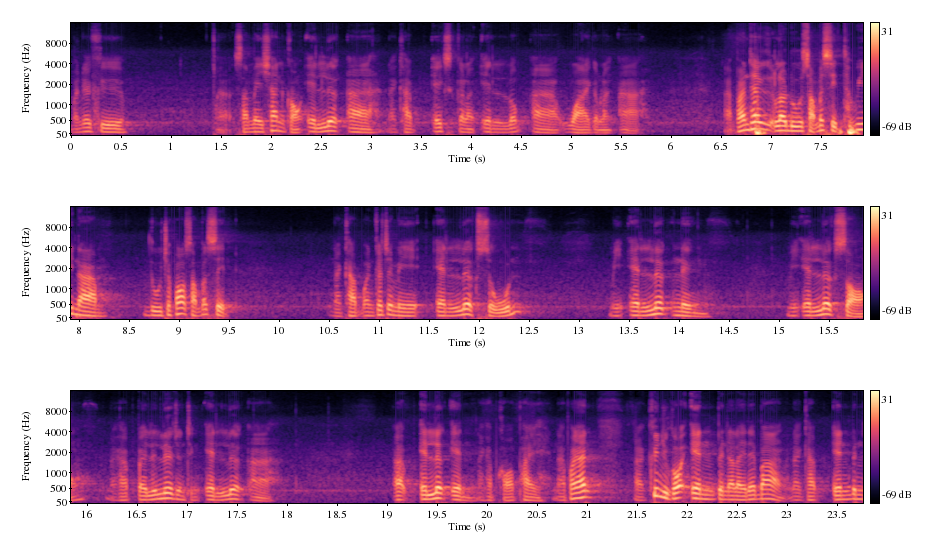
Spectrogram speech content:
มันก็คือ summation ของ n เลือก r นะครับ x กำลัง n ลบ r y กำลัง r เพราะฉะนั้นถ้าเราดูสัมประสิทธิ์ทวินาม ดูเฉพาะสัมประสิทธิ์นะครับมันก็จะมี n เลือก 0 มี n เลือก 1 มี n เลือก 2 นะครับไปเรื่อยๆ จนถึง n เลือก r อะ n เลือก n นะครับขออภัยนะเพราะฉะนั้นขึ้นอยู่กับว่า n เป็นอะไรได้บ้างนะครับ n เป็น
